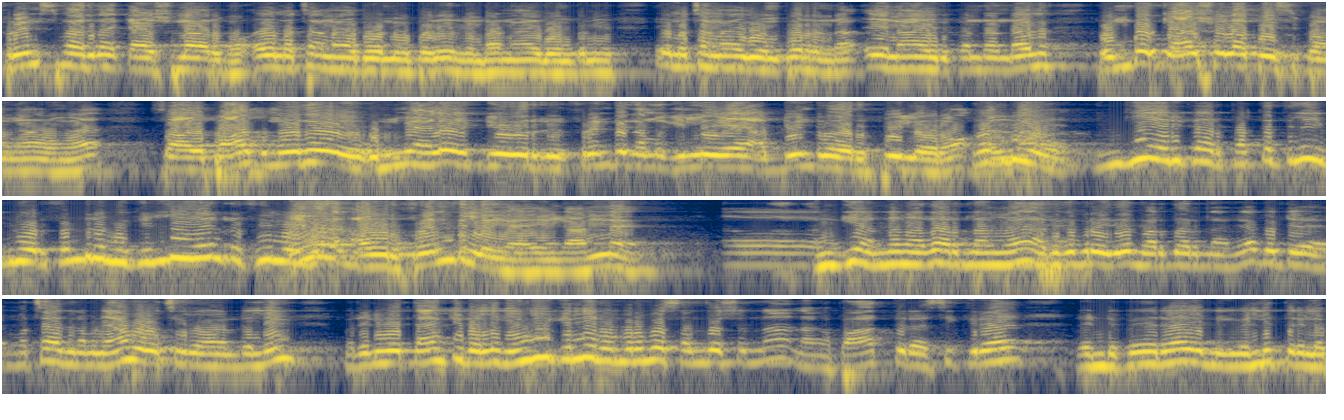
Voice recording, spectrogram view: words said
ஃப்ரெண்ட்ஸ் மாதிரி தான் கேஷுவலா இருக்கும். ஏ மச்சான் நான் இது ஒண்ணு பண்ணிருக்கேன்டா நான் இது ஒன்று பண்ணி ஏ மச்சான் நான் இது ஒன்று போடுறேன்டா. ஏ நான் இது பண்றேன்டா ரொம்ப கேஷுவலா பேசிப்பாங்க அவங்க. சோ அதை பார்க்கும்போது உண்மையாலே இப்படி ஒரு ஃப்ரெண்டு நமக்கு இல்லையே அப்படின்ற ஒரு ஃபீல் வரும். இங்கேயே இருக்காரு பக்கத்துல இப்படி ஒரு ஃப்ரெண்ட் நமக்கு இல்லையேன்ற ஃபீல் அவர் ஃப்ரெண்ட் இல்லைங்க எங்க அண்ணன். அங்கேயும் அண்ணனா தான் இருந்தாங்க. அதுக்கப்புறம் இதே மாதிரி தான் இருந்தாங்க பட் மச்சான் அது நம்ம ஞாபகம் வச்சுக்கிறோம் telling but anyway thank you telling எங்களுக்கு என்ன ரொம்ப ரொம்ப சந்தோஷம்னா நாங்க பார்த்து ரசிக்கிற ரெண்டு பேரை இன்னைக்கு வெள்ளித்திரையில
